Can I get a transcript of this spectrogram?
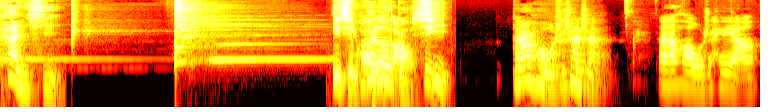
看戏，一起快乐搞戏。大家好，我是善善。大家好，我是黑羊。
